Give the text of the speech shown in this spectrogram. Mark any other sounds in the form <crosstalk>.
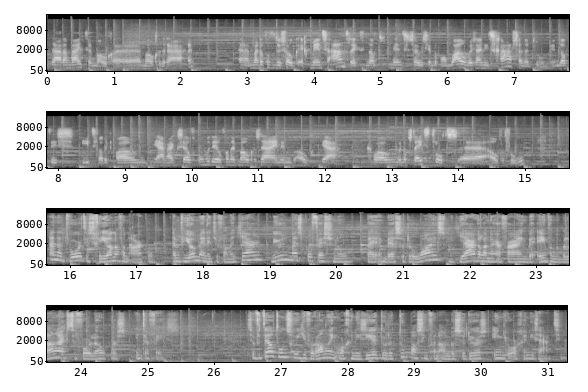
daaraan bij te mogen, mogen dragen. Uh, maar dat het dus ook echt mensen aantrekt. En dat mensen zoiets hebben van wauw, we zijn iets gaafs aan het doen. En dat is iets wat ik gewoon, ja, waar ik zelf onderdeel van heb mogen zijn. En ook ja, gewoon me nog steeds trots over voel. Aan het woord is Gianne van Arkel, MPO-manager van het jaar, duurzaamheidsprofessional bij Ambassador Wise met jarenlange ervaring bij een van de belangrijkste voorlopers, Interface. Ze vertelt ons hoe je verandering organiseert door de toepassing van ambassadeurs in je organisatie.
